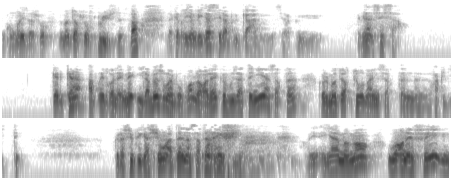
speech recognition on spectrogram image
vous comprenez, ça chauffe. Le moteur chauffe plus, n'est-ce pas? La quatrième vitesse, c'est la plus calme, c'est la plus... Eh bien, c'est ça. Quelqu'un a pris le relais, mais il a besoin pour prendre le relais que vous atteigniez un certain, que le moteur tourne à une certaine rapidité, que la supplication atteigne un certain régime. il y a un moment où, en effet,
